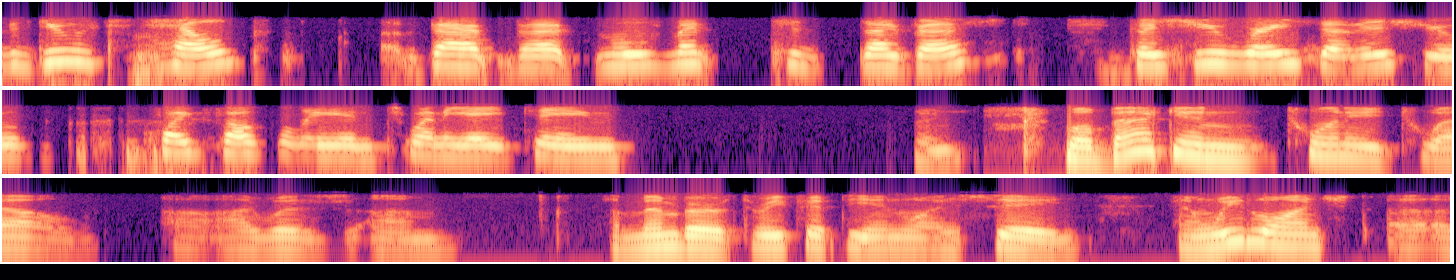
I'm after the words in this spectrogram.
Did you help that that movement to divest? Because you raised that issue quite vocally in 2018. Well, back in 2012, uh, I was um, a member of 350 NYC, and we launched a,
